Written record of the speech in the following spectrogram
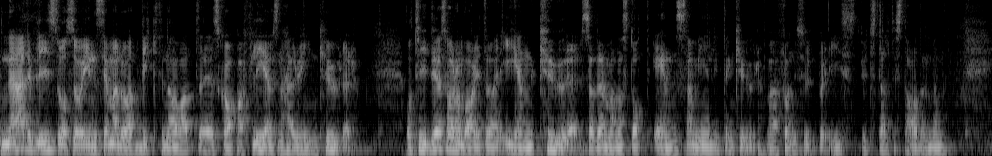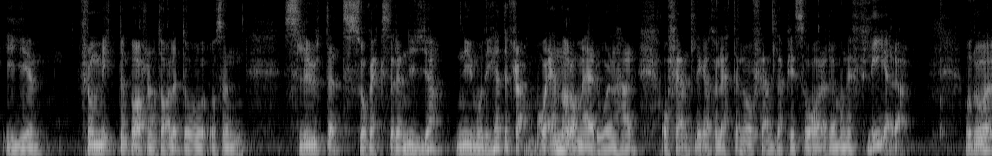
när det blir så så inser man då att vikten av att eh, skapa fler sådana här urinkurer. Och tidigare så har de varit eh, enkurer, så där man har stått ensam i en liten kur. Man har funnits ut på, utställt i staden men i, eh, från mitten på 1800-talet och, och sen slutet så växer det nya nymodigheter fram och en av dem är då den här offentliga toaletten eller offentliga pissoarer där man är flera. Och då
